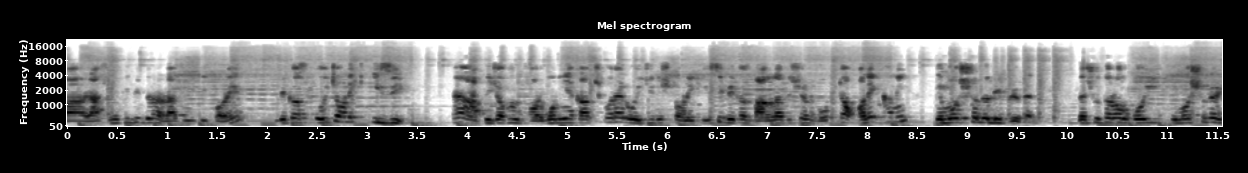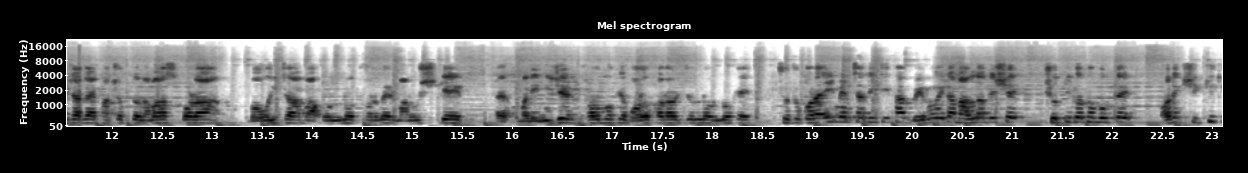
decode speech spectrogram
বা রাজনীতিবিদরা রাজনীতি করে বিকজ ওইটা অনেক ইজি হ্যাঁ আপনি যখন ধর্ম নিয়ে কাজ করেন, ওই জিনিসটা অনেক ইজি বিকজ বাংলাদেশের ভোটটা অনেকখানি ইমোশনালি ড্রিভেন সুতরাং ওই ইমোশনের জায়গায় পাঁচক্ত নামাজ পড়া বা ওইটা বা অন্য ধর্মের মানুষকে মানে নিজের ধর্মকে বড় করার জন্য অন্যকে ছোট করা, এই মেন্টালিটি থাকবে এবং এটা বাংলাদেশে সত্যি কথা বলতে অনেক শিক্ষিত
